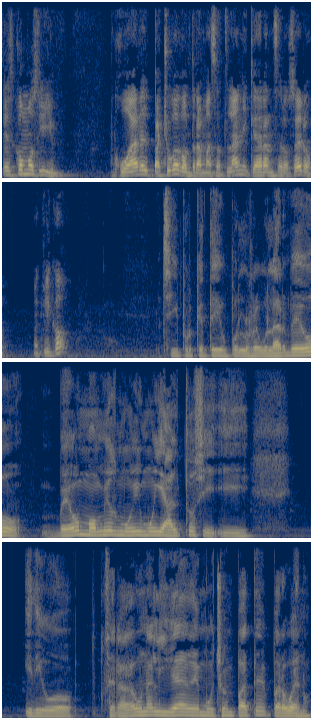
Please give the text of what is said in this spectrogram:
es como si jugar el Pachuca contra Mazatlán y quedaran 0-0, ¿me explico? Sí, porque te digo, por lo regular veo veo momios muy, muy altos y, y, y, digo, será una liga de mucho empate, pero bueno,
